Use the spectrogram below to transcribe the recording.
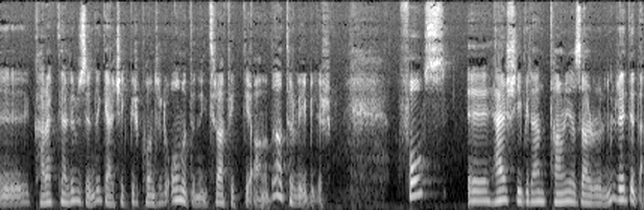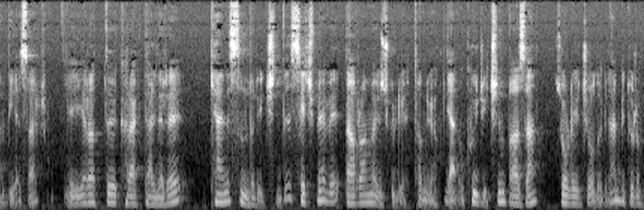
e, karakterler üzerinde gerçek bir kontrolü olmadığını itiraf ettiği anı da hatırlayabilir. Fawkes e, her şeyi bilen tanrı yazar rolünü reddeden bir yazar. E, yarattığı karakterlere kendi sınırları içinde seçme ve davranma özgürlüğü tanıyor. Yani okuyucu için bazen zorlayıcı olabilen bir durum.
